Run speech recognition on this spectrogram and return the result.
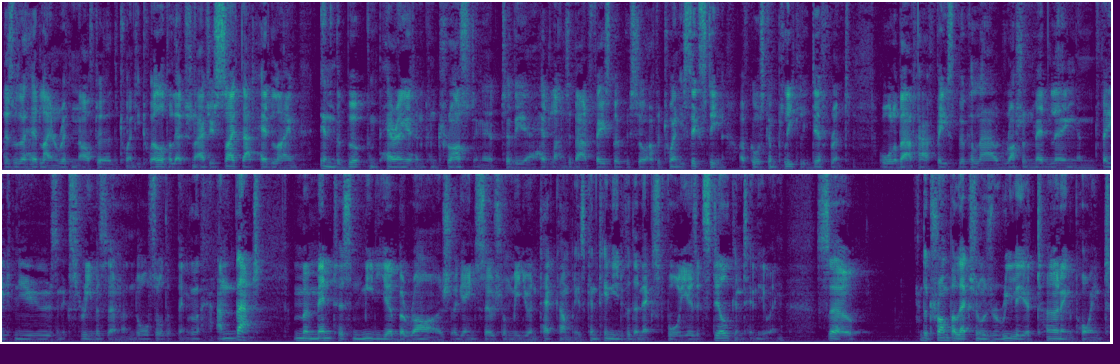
this was a headline written after the 2012 election. I actually cite that headline in the book, comparing it and contrasting it to the uh, headlines about Facebook we saw after 2016, of course, completely different. All about how Facebook allowed Russian meddling and fake news and extremism and all sorts of things. And that momentous media barrage against social media and tech companies continued for the next four years. It's still continuing. So the Trump election was really a turning point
